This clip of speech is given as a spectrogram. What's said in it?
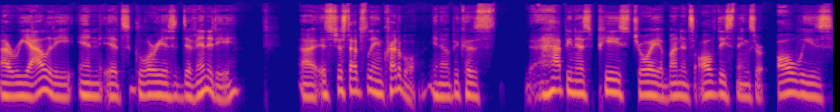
a reality in its glorious divinity, uh, it's just absolutely incredible, you know, because happiness, peace, joy, abundance, all of these things are always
